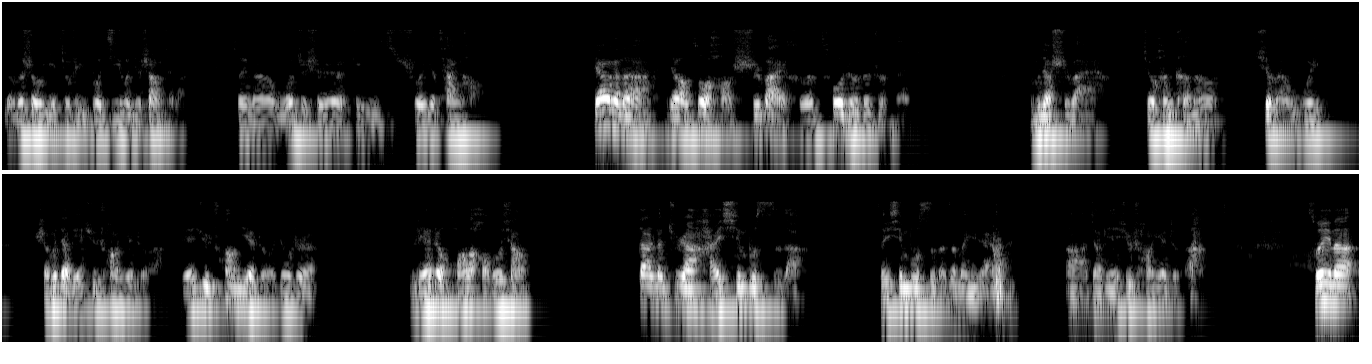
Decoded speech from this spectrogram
有的时候也就是一波机会就上去了。所以呢，我只是给你说一个参考。第二个呢，要做好失败和挫折的准备。什么叫失败啊？就很可能血本无归。什么叫连续创业者？连续创业者就是连着黄了好多项目。但是呢，居然还心不死的，贼心不死的这么一人啊，叫连续创业者。所以呢，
